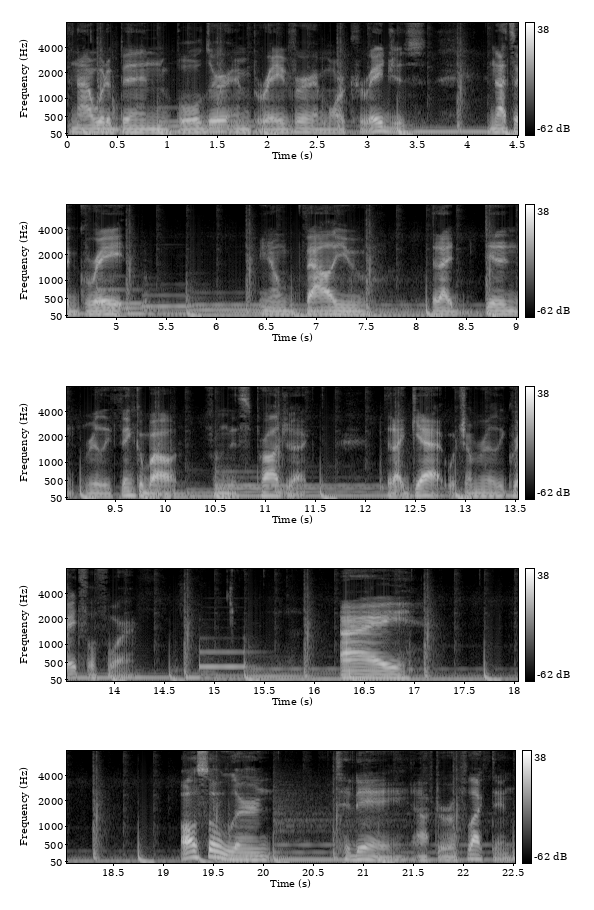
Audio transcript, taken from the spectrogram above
And I would have been bolder and braver and more courageous. And that's a great, you know, value that I didn't really think about from this project that I get, which I'm really grateful for. I also learned today after reflecting.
